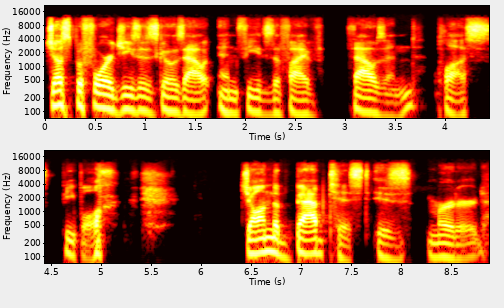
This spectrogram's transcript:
just before jesus goes out and feeds the 5000 plus people john the baptist is murdered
